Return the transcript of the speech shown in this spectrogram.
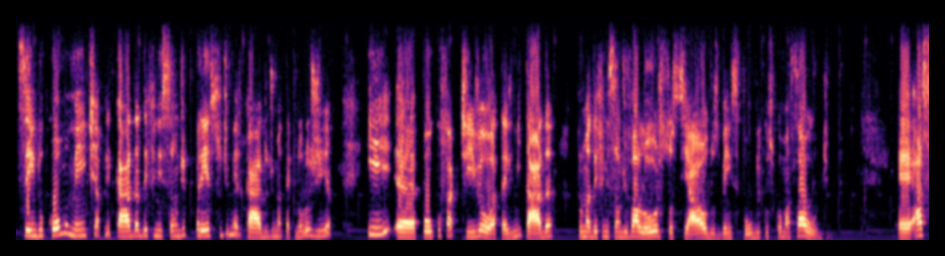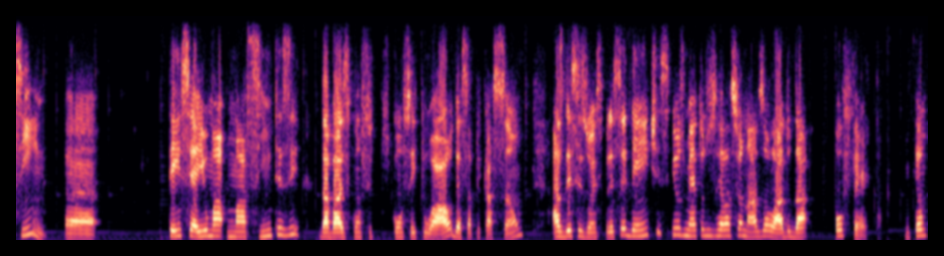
sendo comumente aplicada a definição de preço de mercado de uma tecnologia e é, pouco factível ou até limitada por uma definição de valor social dos bens públicos como a saúde. É, assim, é, tem-se aí uma, uma síntese da base conceitual dessa aplicação, as decisões precedentes e os métodos relacionados ao lado da oferta. Então,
